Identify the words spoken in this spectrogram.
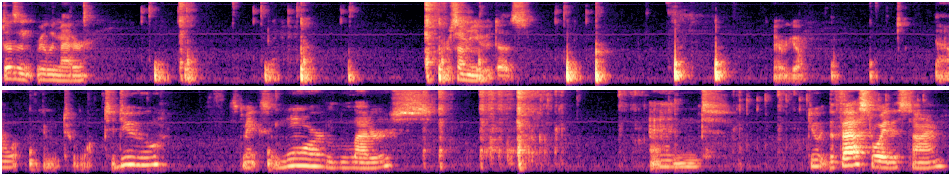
doesn't really matter. For some of you, it does. There we go. Now, what we're going to want to do is make some more letters And do it the fast way this time.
